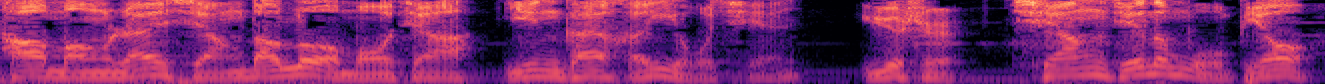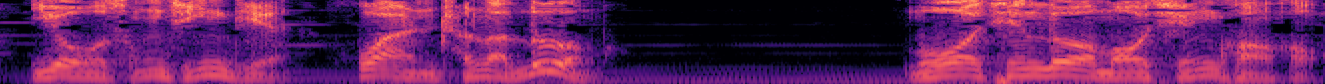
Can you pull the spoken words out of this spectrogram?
他猛然想到乐某家应该很有钱。于是，抢劫的目标又从金店换成了乐某。摸清乐某情况后，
